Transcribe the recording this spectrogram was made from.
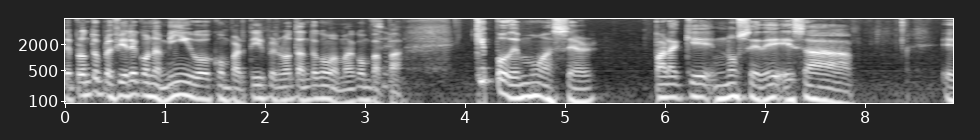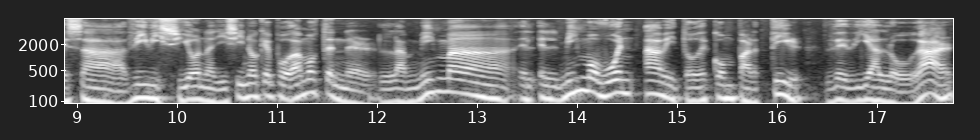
De pronto prefiere con amigos compartir, pero no tanto con mamá, con papá. ¿Qué podemos hacer para que no se dé esa esa división allí, sino que podamos tener la misma, el, mismo buen hábito de compartir, de dialogar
